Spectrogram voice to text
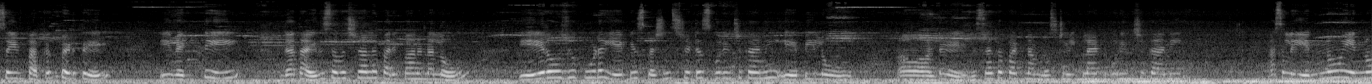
సో ఇవి పక్కకు పెడితే ఈ వ్యక్తి గత ఐదు సంవత్సరాల పరిపాలనలో ఏ రోజు కూడా ఏపీ స్పెషల్ స్టేటస్ గురించి కానీ ఏపీలో అంటే విశాఖపట్నంలో స్టీల్ ప్లాంట్ గురించి కానీ అసలు ఎన్నో ఎన్నో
